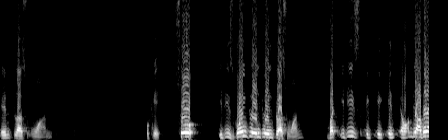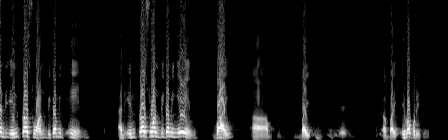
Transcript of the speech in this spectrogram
n plus 1 okay so it is going to n to n plus 1 but it is on the other hand n plus 1 becoming n and n plus 1 becoming n by uh, by uh, by evaporating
